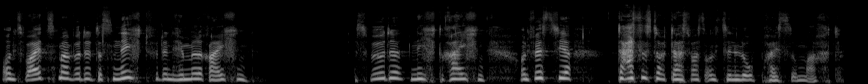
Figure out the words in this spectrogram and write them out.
und zweitens mal würde das nicht für den Himmel reichen. Es würde nicht reichen. Und wisst ihr, das ist doch das, was uns den Lobpreis so macht.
